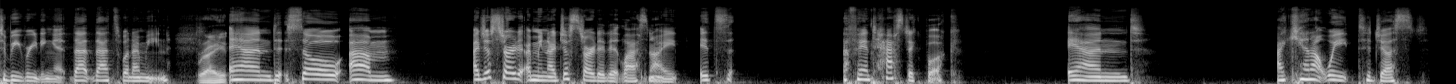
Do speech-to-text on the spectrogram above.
to be reading it. That that's what I mean. Right. And so, um, I just started. I mean, I just started it last night. It's a fantastic book, and I cannot wait to just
